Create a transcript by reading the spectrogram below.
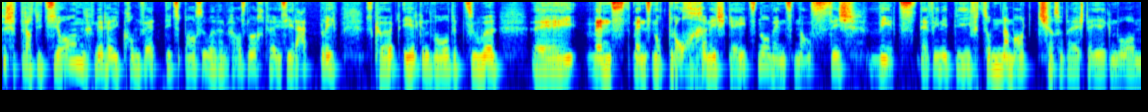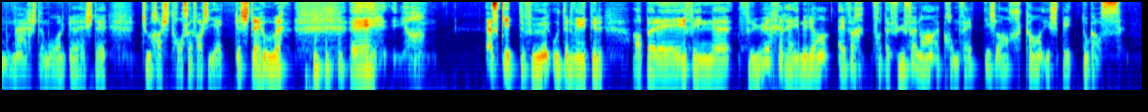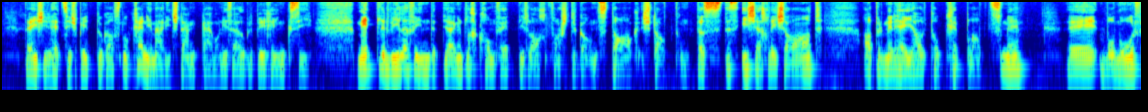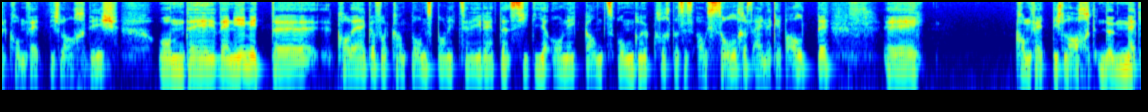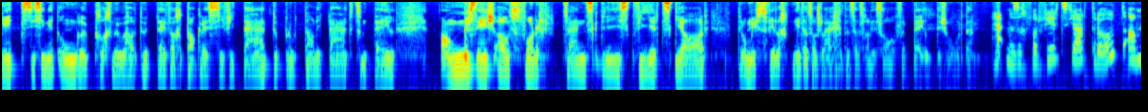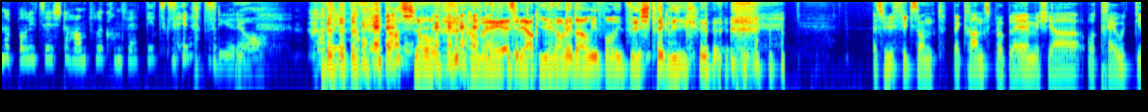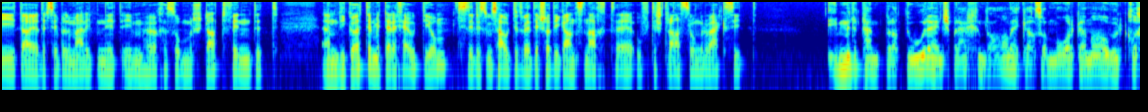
Das ist eine Tradition. Wir haben Konfetti zu Basel oder Hasnacht haben sie Räppli. Es gehört irgendwo dazu. Äh, Wenn es noch trocken ist, geht es noch. Wenn es nass ist, wird es definitiv zum Matsch. Also da hast du irgendwo am nächsten Morgen, hast du, du kannst die Hose fast in die Ecke stellen. äh, ja, es gibt dafür oder wieder. Aber äh, ich finde, früher haben wir ja einfach von den Fünfen an eine Konfettischlacht in Spittugasse. Da hat es in Spittelgasse noch keine Meritstände gegeben, als ich selber bei Kind war. Mittlerweile findet ja eigentlich Konfetti-Schlacht fast den ganzen Tag statt. Und das, das ist ein bisschen schade, aber wir haben halt auch keinen Platz mehr, äh, wo nur für Konfetti-Schlacht ist. Und äh, wenn ich mit äh, Kollegen der Kantonspolizei rede, sind die auch nicht ganz unglücklich, dass es als solches eine geballte äh, Konfettischlacht nicht mehr gibt. Sie sind nicht unglücklich, weil halt heute einfach die Aggressivität und die Brutalität zum Teil anders ist als vor 20, 30, 40 Jahren. Darum ist es vielleicht nicht so schlecht, dass es so verteilt ist worden. Hat man sich vor 40 Jahren getraut, einem Polizisten Hampeln Konfetti ins Gesicht zu rühren? Ja. Das, das, das schon, aber äh, es reagieren auch nicht alle Polizisten gleich. Ein häufiges und bekanntes Problem ist ja auch die Kälte, da ja der Sibelmerit nicht im hohen Sommer stattfindet. Ähm, wie geht ihr mit dieser Kälte um? Dass ihr das aushaltet, wenn ihr schon die ganze Nacht äh, auf der Straße unterwegs seid? Immer die Temperaturen entsprechend anlegen. Also am Morgen mal wirklich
